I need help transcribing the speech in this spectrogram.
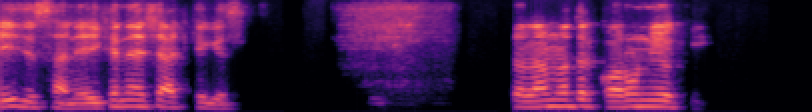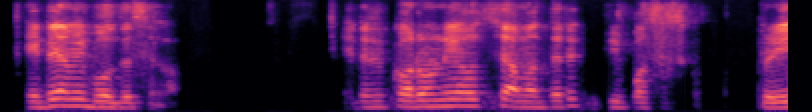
এই যে সানি এইখানে এসে আটকে গেছে। তাহলে আমাদের করণীয় কি? এটাই আমি বলতেছিলাম। এটার করণীয় হচ্ছে আমাদের প্রি প্রসেস করতে প্রি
